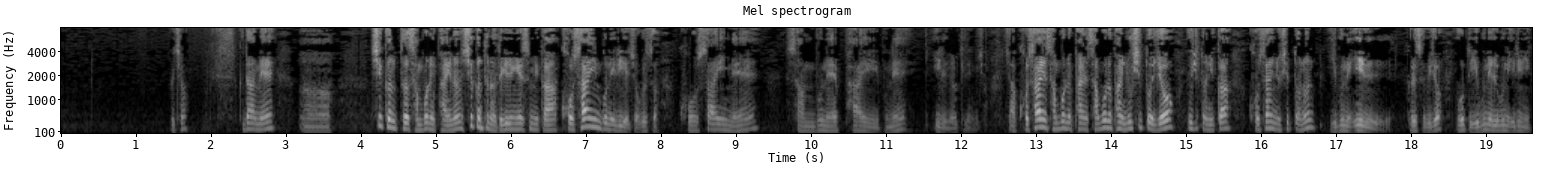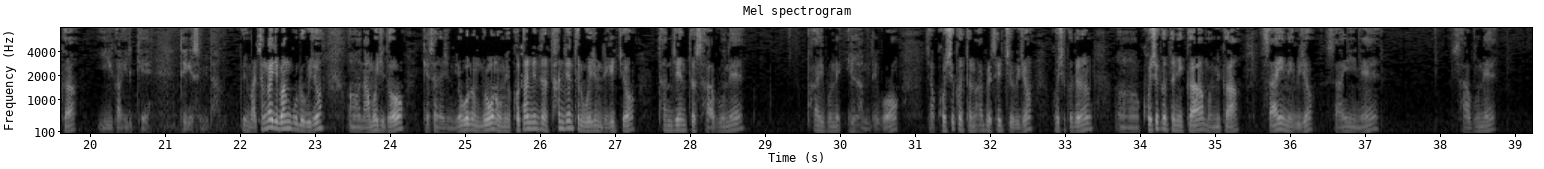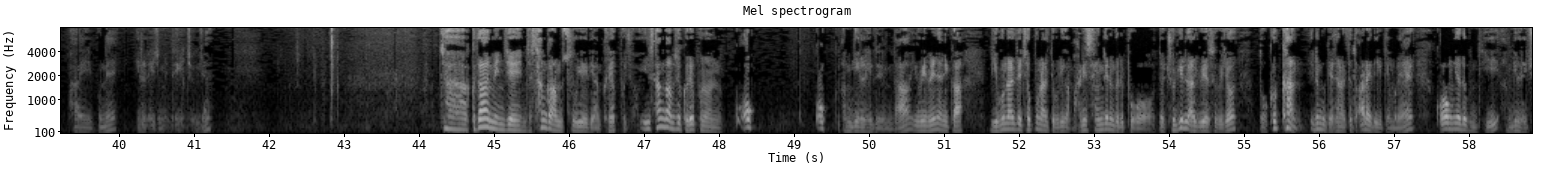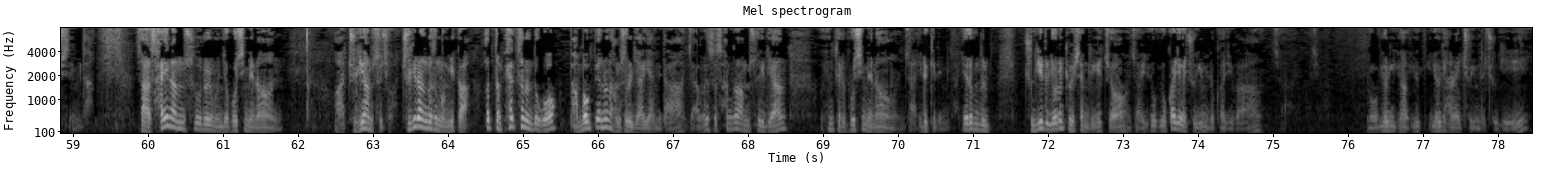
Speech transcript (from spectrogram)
그렇죠? 그 다음에 어, 시컨트 3분의 파이는 시컨트는 어떻게 정의했습니까? 코사인 분의 1이겠죠. 그래서 코사인의 3분의 파이분의 1 이렇게 된 거죠. 자, 코사인 3분의 파이는 3분의 파이는 60도죠. 60도니까 코사인 60도는 2분의 1. 그래서 그죠? 이것도 2분의 1분의 1이니까 2가 이렇게 되겠습니다. 그 마찬가지 방법으로 그죠? 어, 나머지도 계산해 주면 요거는 요거는 오면 코탄젠트는 탄젠트를 구해주면 되겠죠? 탄젠트 4분의 파이분의 1 하면 되고 자 코시컨트는 앞에서 했죠 그죠? 코시컨트는 어, 코시컨트니까 뭡니까? 사인에 그죠? 사인에 4분의 파이분의 1을 해주면 되겠죠 그죠? 자, 그 다음에 이제, 이제 상가함수에 대한 그래프죠. 이 상가함수 그래프는 꼭, 꼭 암기를 해야 됩니다. 이게 왜냐니까 미분할 때, 적분할 때 우리가 많이 사용되는 그래프고 또 주기를 알기 위해서 그죠? 또 극한 이런 거 계산할 때도 알아야 되기 때문에 꼭 여러분들이 암기를 해주셔야 됩니다. 자, 사인함수를 먼저 보시면은 아, 주기함수죠. 주기라는 것은 뭡니까? 어떤 패턴을 두고 반복되는 함수를 이야기합니다. 자, 그래서 상가함수에 대한 형태를 보시면은 자 이렇게 됩니다. 여러분들 주기를 이렇게 보시면 되겠죠. 자, 요, 요까지가 주기입니다. 요까지가 자, 요, 여기 여기 하나의 주기입니다. 주기.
